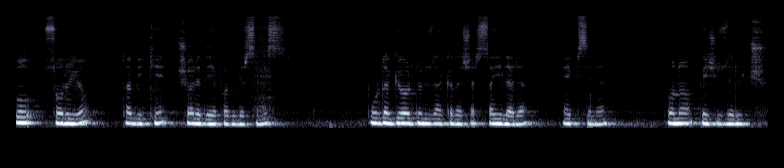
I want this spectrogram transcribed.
Bu soruyu tabii ki şöyle de yapabilirsiniz. Burada gördüğünüz arkadaşlar sayıları hepsini bunu 5 üzeri 3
